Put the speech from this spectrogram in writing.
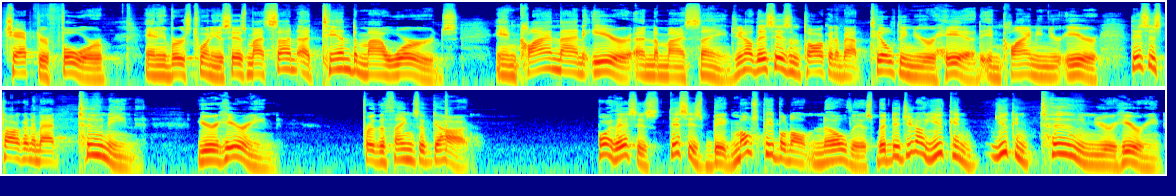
chapter 4, and in verse 20 it says, My son, attend to my words Incline thine ear unto my sayings. You know, this isn't talking about tilting your head, inclining your ear. This is talking about tuning your hearing for the things of God. Boy, this is this is big. Most people don't know this, but did you know you can you can tune your hearing.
